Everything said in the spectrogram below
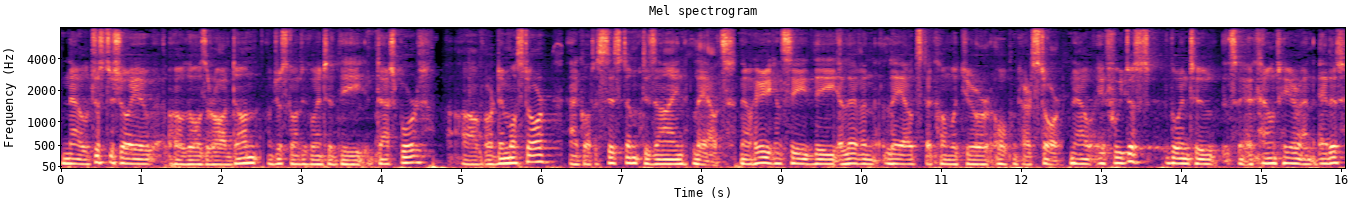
Now just to show you how those are all done I'm just going to go into the dashboard of our demo store and go to system design layouts now here you can see the 11 layouts that come with your OpenCart store. Now if we just go into say account here and edit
